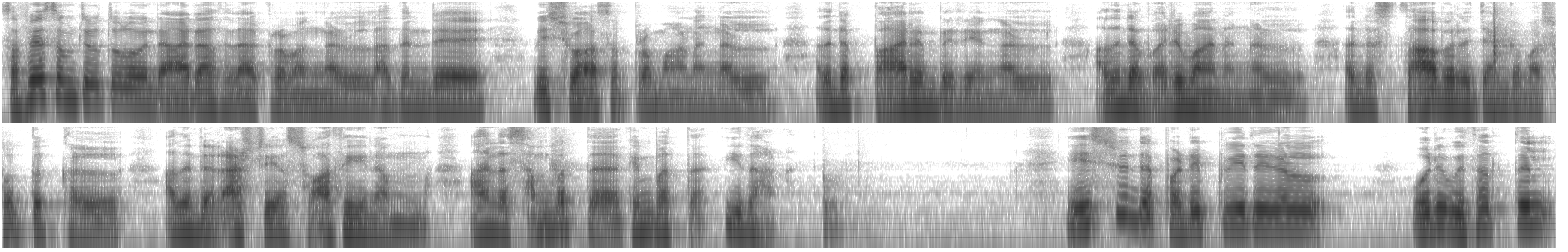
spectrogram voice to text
സഭയെ സംബന്ധിച്ചിടത്തോളം അതിന്റെ ആരാധനാക്രമങ്ങൾ അതിന്റെ വിശ്വാസ പ്രമാണങ്ങൾ അതിന്റെ പാരമ്പര്യങ്ങൾ അതിന്റെ വരുമാനങ്ങൾ അതിന്റെ സ്ഥാപന ജംഗമ സ്വത്തുക്കൾ അതിന്റെ രാഷ്ട്രീയ സ്വാധീനം അതിന്റെ സമ്പത്ത് കിമ്പത്ത് ഇതാണ്. യേശുവിന്റെ പഠിപ്പീരുകൾ ഒരു വിധത്തിൽ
